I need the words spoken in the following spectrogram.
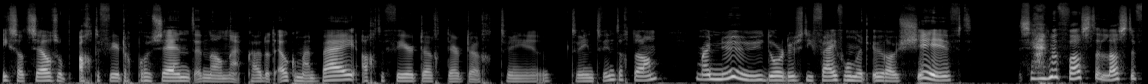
Ik zat zelfs op 48% en dan, nou, ik hou dat elke maand bij. 48, 30, 22 dan. Maar nu, door dus die 500 euro shift, zijn mijn vaste lasten 65%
